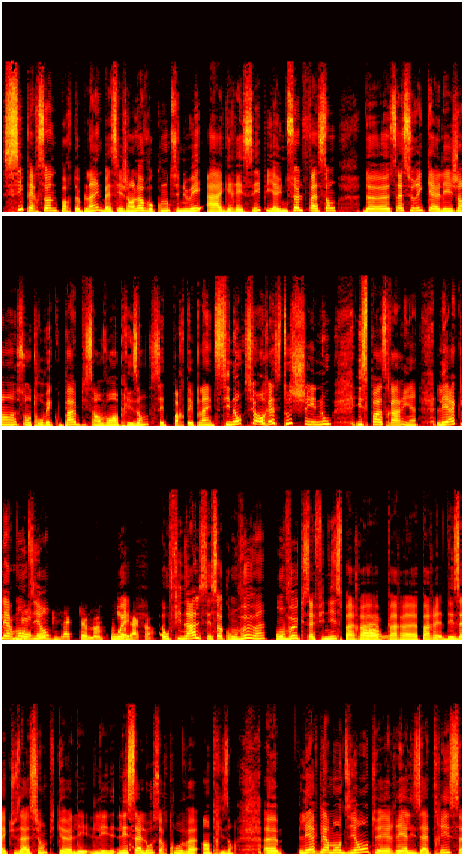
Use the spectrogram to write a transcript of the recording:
si personne porte plainte, ben, ces gens-là vont continuer à agresser. Puis il y a une seule façon de s'assurer que les gens sont trouvés coupables puis s'en vont en prison, c'est de porter plainte. Sinon, si on reste tous chez nous, il se passera rien. Léa Clermont-Dion. Ben, exactement. Ouais. D'accord. Au final, c'est ça qu'on veut. Hein? On veut que ça finisse par, euh, ah par, par des accusations puis que les, les, les salauds se retrouvent euh, en prison. Euh, Léa Clermont-Dion, tu es réalisatrice,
